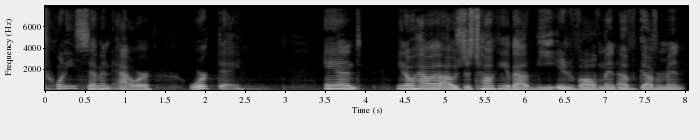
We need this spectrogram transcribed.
27 hour workday. And you know how I was just talking about the involvement of government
